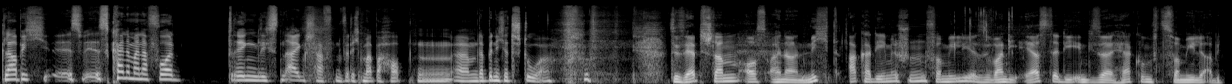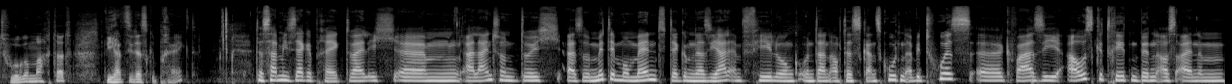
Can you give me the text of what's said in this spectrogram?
glaube ich, ist, ist keine meiner vordringlichsten Eigenschaften, würde ich mal behaupten. Ähm, da bin ich jetzt stur. Sie selbst stammen aus einer nicht akademischen Familie. Sie waren die erste, die in dieser Herkunftsfamilie Abitur gemacht hat. Wie hat Sie das geprägt? Das hat mich sehr geprägt, weil ich ähm, allein schon durch, also mit dem Moment der Gymnasialempfehlung und dann auch des ganz guten Abiturs äh, quasi ausgetreten bin aus einem,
